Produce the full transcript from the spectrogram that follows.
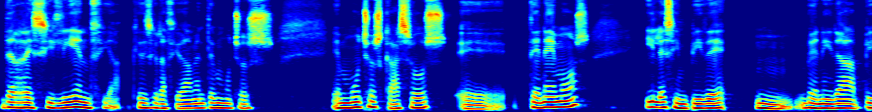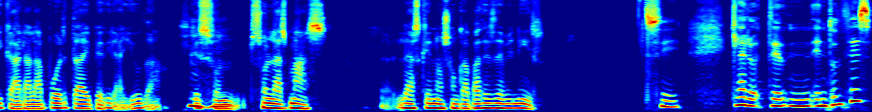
de resiliencia que desgraciadamente en muchos, en muchos casos eh, tenemos y les impide Mm, venir a picar a la puerta y pedir ayuda, que son, son las más, las que no son capaces de venir. Sí, claro, entonces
